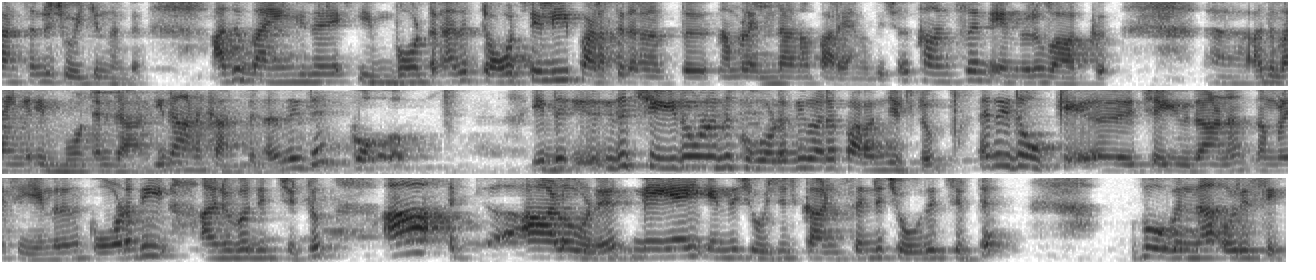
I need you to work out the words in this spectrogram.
കൺസെന്റ് ചോദിക്കുന്നുണ്ട്. അത് ഭയങ്കര ഇമ്പോർട്ടന്റ് അത് ടോട്ടലി പടത്തിനകത്ത് നമ്മൾ എന്താണ് പറയാൻ ഉദ്ദേശിച്ചത്? കൺസെന്റ് എന്നൊരു വാക്ക്. അത് ഭയങ്കര ഇമ്പോർട്ടന്റ് ആണ്. ഇതാണ് കൺസെന്റ് അതായത് ഇത് ഇത് ചെയ്തോളൂ എന്ന് കോടതി വരെ പറഞ്ഞിട്ടും അതായത് ഇത് ഓക്കെ ചെയ്യൂ ഇതാണ് നമ്മൾ ചെയ്യേണ്ടത് കോടതി അനുവദിച്ചിട്ടും ആ ആളോട് മേ ഐ എന്ന് ചോദിച്ചിട്ട് കൺസെന്റ് ചോദിച്ചിട്ട് പോകുന്ന ഒരു സീൻ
